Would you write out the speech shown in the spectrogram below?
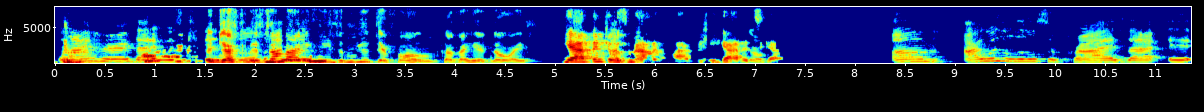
when I heard that it was adjustment, somebody needs to mute their phone because I hear noise. Yeah, I think it was Malachi, but he got it No. together. Um, I was a little surprised that it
